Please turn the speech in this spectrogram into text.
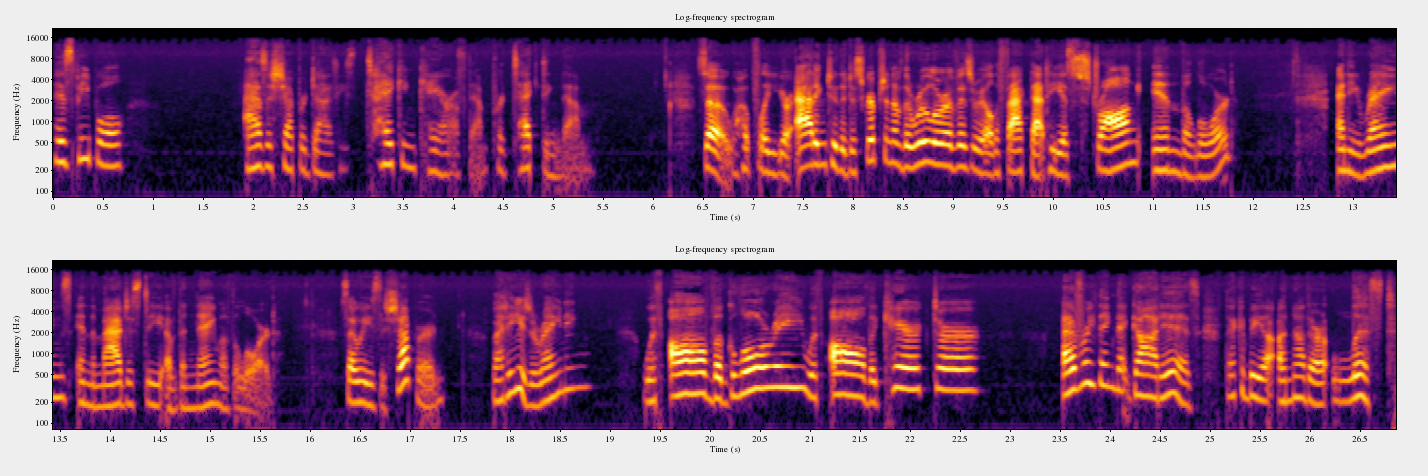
his people as a shepherd does. He's taking care of them, protecting them. So, hopefully, you're adding to the description of the ruler of Israel the fact that he is strong in the Lord and he reigns in the majesty of the name of the Lord. So he's the shepherd, but he is reigning with all the glory, with all the character, everything that God is. That could be a, another list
